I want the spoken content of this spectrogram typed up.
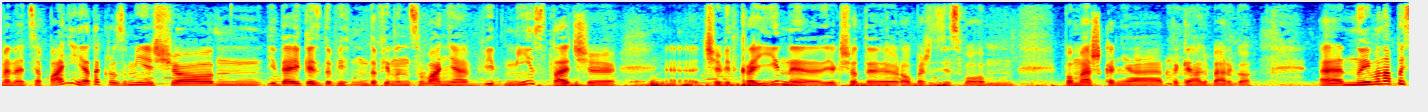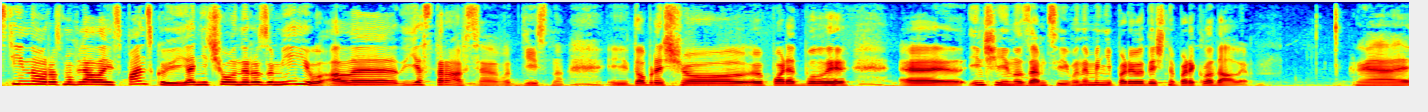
мене ця пані. Я так розумію, що іде якесь дофінансування від міста чи, е, чи від країни, якщо ти робиш зі свого помешкання таке Альберго. Ну і вона постійно розмовляла іспанською. Я нічого не розумію, але я старався, от дійсно. І добре, що поряд були інші іноземці, і вони мені періодично перекладали. Е,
